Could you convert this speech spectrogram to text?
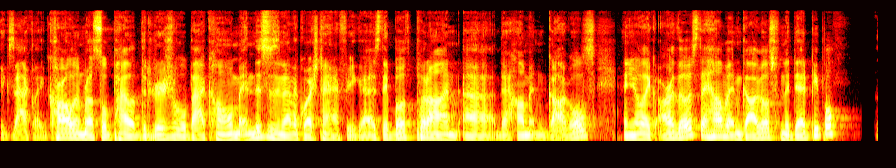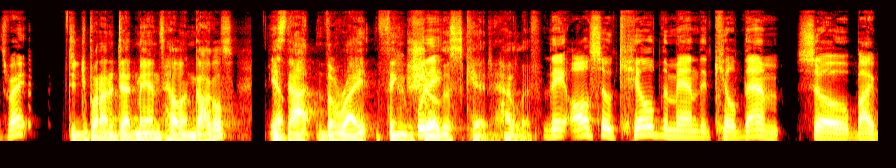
Exactly. Carl and Russell pilot the dirigible back home. And this is another question I have for you guys. They both put on uh, the helmet and goggles. And you're like, are those the helmet and goggles from the dead people? That's right. Did you put on a dead man's helmet and goggles? Yep. Is that the right thing to well, show they, this kid how to live? They also killed the man that killed them. So by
